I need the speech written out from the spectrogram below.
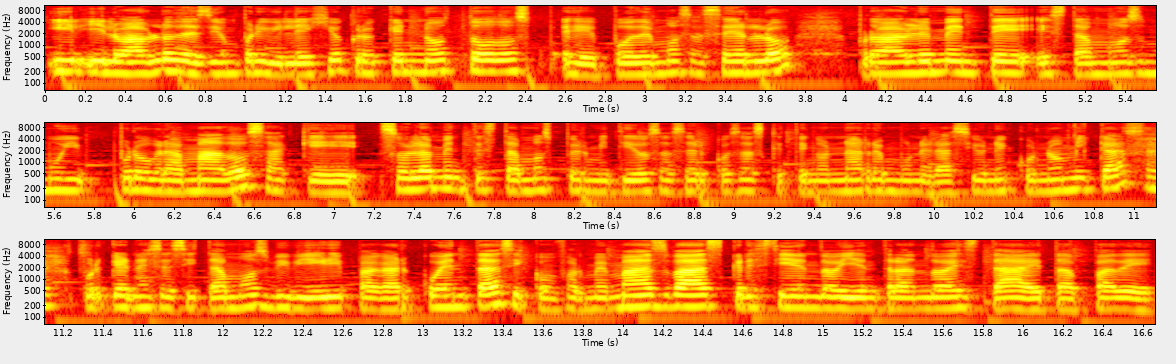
y, lo hablo desde un privilegio, creo que no todos eh, podemos hacerlo. Probablemente estamos muy programados a que solamente estamos permitidos hacer cosas que tengan una remuneración económica porque necesitamos vivir y pagar cuentas y conforme más vas creciendo y entrando a esta etapa de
